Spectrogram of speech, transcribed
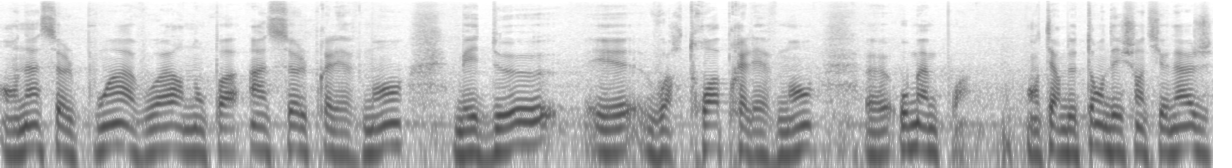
en un seul point avoir non pas un seul prélèvement, mais deux, et, voire trois prélèvements au même point. En termes de temps d'échantillonnage,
